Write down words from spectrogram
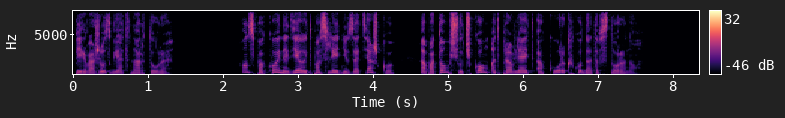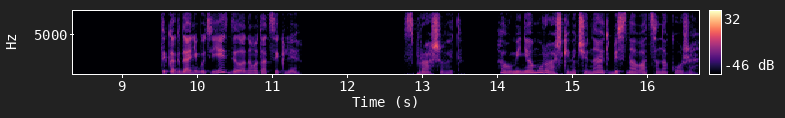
Перевожу взгляд на Артура. Он спокойно делает последнюю затяжку, а потом щелчком отправляет окурок куда-то в сторону. «Ты когда-нибудь ездила на мотоцикле?» Спрашивает, а у меня мурашки начинают бесноваться на коже.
